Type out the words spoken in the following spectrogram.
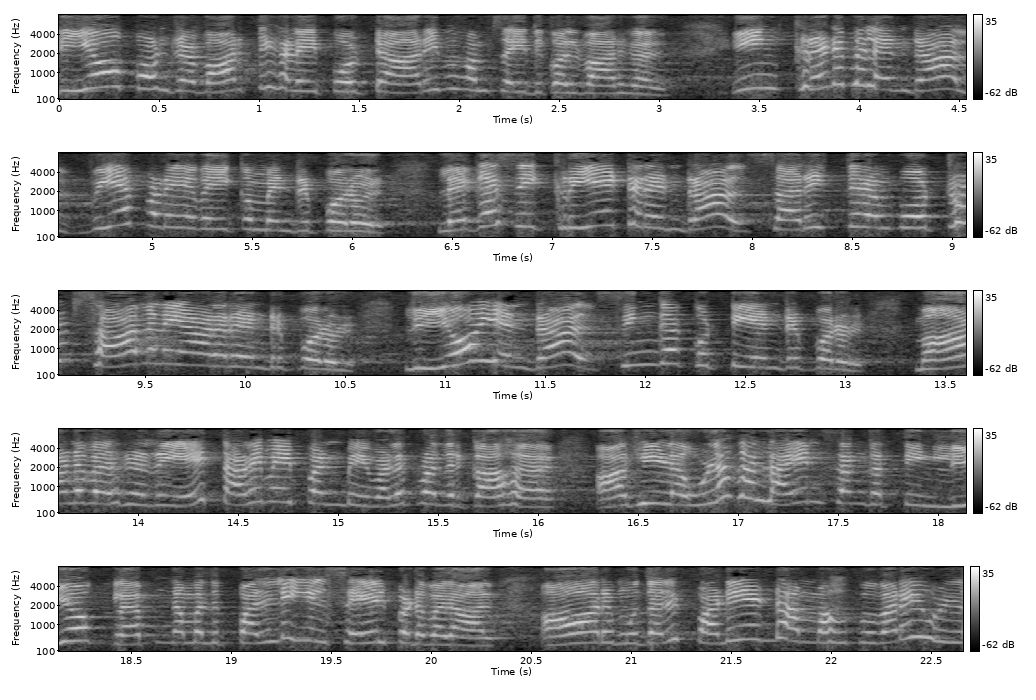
லியோ போன்ற வார்த்தைகளை போட்டு அறிமுகம் செய்து கொள்வார்கள். இன்கிரெடிபிள் என்றால் வியப்படைய வைக்கும் என்று பொருள். லெகசி கிரியேட்டர் என்றால் சரித்திரம் போற்றும் சாதனையாளர் என்று பொருள். லியோ என்றால் சிங்கக்குட்டி என்று பொருள். மாணவர்களிடையே தலைமை பண்பை வளர்ப்பதற்காக அகில உலக லயன் சங்கத்தின் லியோ கிளப் நமது பள்ளியில் செயல்படுவதால் ஆறு முதல் பனிரெண்டாம் வகுப்பு வரை உள்ள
